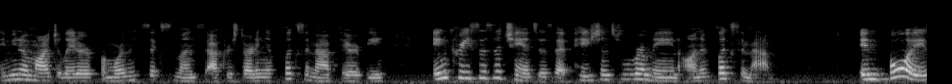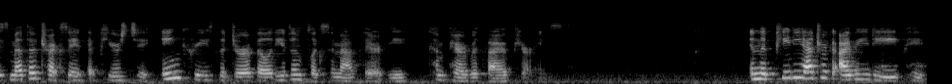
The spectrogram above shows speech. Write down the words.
immunomodulator for more than six months after starting infliximab therapy increases the chances that patients will remain on infliximab. In boys, methotrexate appears to increase the durability of infliximab therapy compared with thiopurines. In the pediatric IBD,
